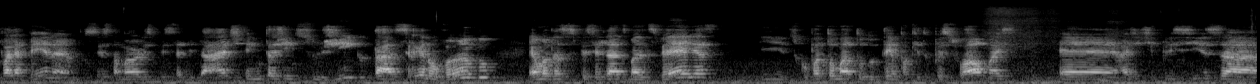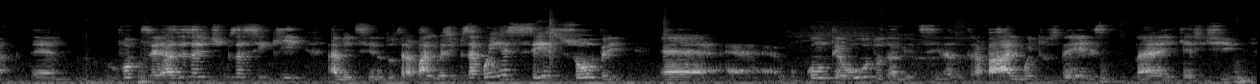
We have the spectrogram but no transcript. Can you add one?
vale a pena, sexta maior especialidade, tem muita gente surgindo, está se renovando, é uma das especialidades mais velhas, e desculpa tomar todo o tempo aqui do pessoal, mas é, a gente precisa, é, vou dizer, às vezes a gente precisa seguir a medicina do trabalho, mas a gente precisa conhecer sobre é, é, conteúdo da medicina do trabalho, muitos deles, né, e que a gente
